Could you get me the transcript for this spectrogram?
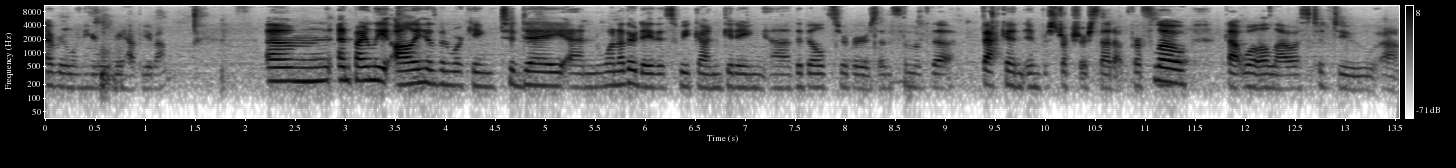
everyone here will be happy about. Um, and finally, Ollie has been working today and one other day this week on getting uh, the build servers and some of the backend infrastructure set up for Flow that will allow us to do um,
